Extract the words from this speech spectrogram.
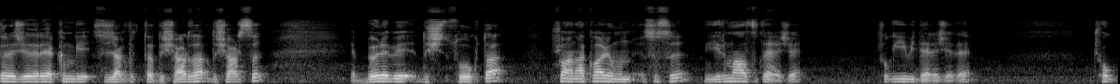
derecelere yakın bir sıcaklıkta dışarıda dışarısı. E, Böyle bir dış soğukta şu an akvaryumun ısısı 26 derece. Çok iyi bir derecede. Çok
